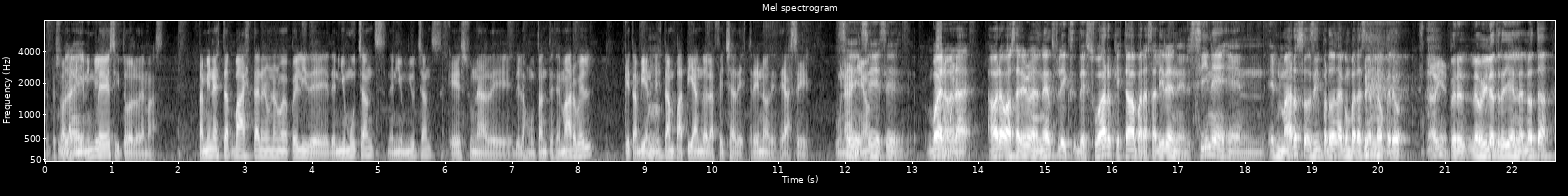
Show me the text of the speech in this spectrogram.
empezó a hablar en inglés y todo lo demás. También está- va a estar en una nueva peli de, de New Mutants, de New Mutants, que es una de, de los mutantes de Marvel, que también Mm. están pateando la fecha de estreno desde hace un sí, año. Sí, sí. Bueno, bueno. la- ahora va a salir una Netflix de Suar que estaba para salir en el cine en, en marzo, sí, perdón la comparación, ¿no? Pero, Está bien. pero lo vi el otro día en la nota.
